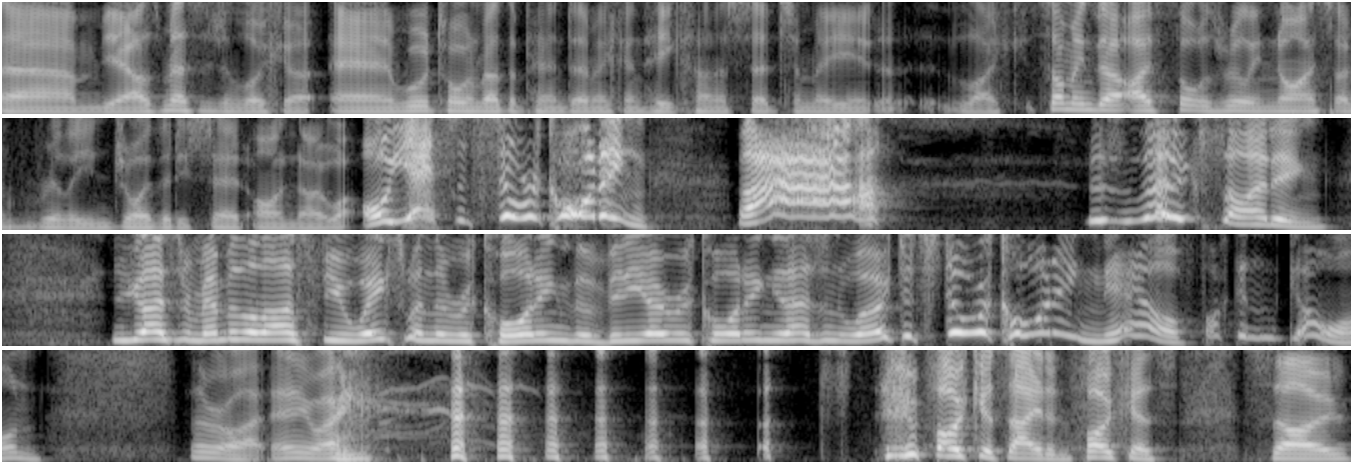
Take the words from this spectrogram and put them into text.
Um, yeah, I was messaging Luca, and we were talking about the pandemic, and he kind of said to me, like something that I thought was really nice. I really enjoyed that he said, "Oh no, oh yes, it's still recording! Ah, isn't that exciting?" You guys remember the last few weeks when the recording, the video recording, it hasn't worked? It's still recording now. Fucking go on. All right. Anyway. focus, Aiden. Focus. So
